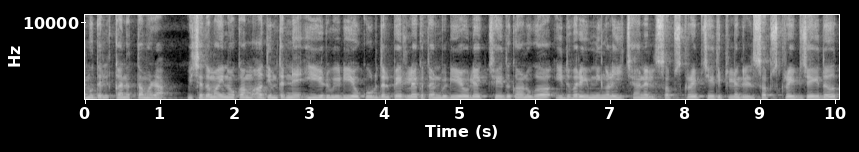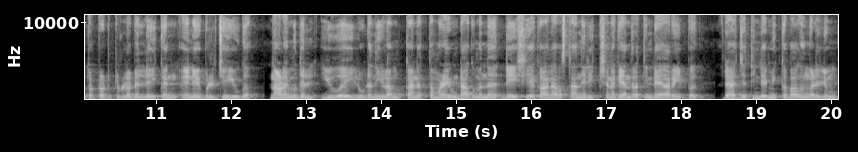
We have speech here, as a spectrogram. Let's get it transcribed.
മുതൽ കനത്ത മഴ. വിശദമായി നോക്കാം. ആദ്യം തന്നെ ഈ ഒരു വീഡിയോ കൂടുതൽ പേരിലേക്ക് എത്താൻ വീഡിയോ ലൈക്ക് ചെയ്ത് കാണുക. ഇതുവരെയും നിങ്ങൾ ഈ ചാനൽ സബ്സ്ക്രൈബ് ചെയ്തിട്ടില്ലെങ്കിൽ സബ്സ്ക്രൈബ് ചെയ്ത് തൊട്ടടുത്തുള്ള ബെല്ലൈക്കൻ എനേബിൾ ചെയ്യുക. നാളെ മുതൽ യു എയിലുടനീളം കനത്ത മഴയുണ്ടാകുമെന്ന് ദേശീയ കാലാവസ്ഥാ നിരീക്ഷണ കേന്ദ്രത്തിന്റെ അറിയിപ്പ്. രാജ്യത്തിന്റെ മിക്ക ഭാഗങ്ങളിലും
